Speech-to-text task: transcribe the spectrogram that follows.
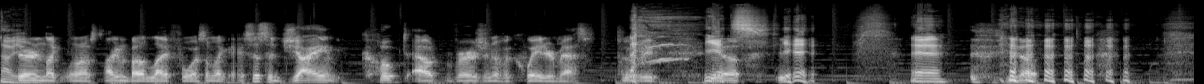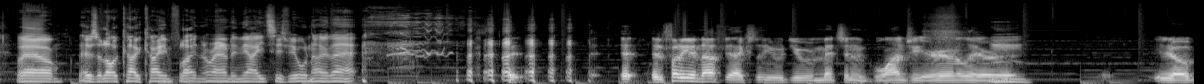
Oh yeah, during like when I was talking about Life Force, I'm like it's just a giant coked out version of a Quatermass movie. you know, yes, yeah, yeah. you know, Well, there was a lot of cocaine floating around in the eighties. We all know that. it, and funny enough, actually, when you were mentioning Gwangi earlier. Mm. you know,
